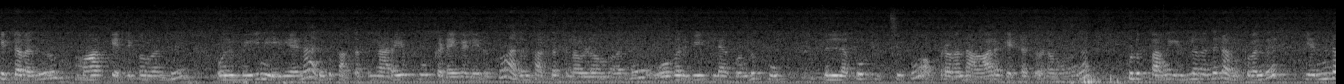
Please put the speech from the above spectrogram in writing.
கிட்ட வந்து மார்க்கெட் இப்போ வந்து ஒரு மெயின் ஏரியானா அதுக்கு பக்கத்தில் நிறைய பூக்கடைகள் இருக்கும். அது பக்கத்தில் உள்ளவங்க வந்து ஒவ்வொரு வீட்டில் கொண்டு பூ வெள்ளைப்பூ பிச்சுப்பூ அப்புறம் வந்து ஆற கெட்ட தொடங்குவாங்க கொடுப்பாங்க. இதில் வந்து நமக்கு வந்து எந்த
